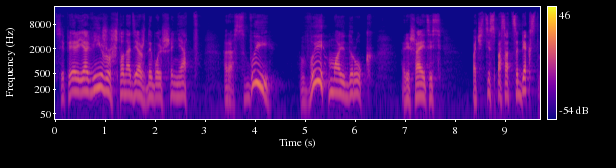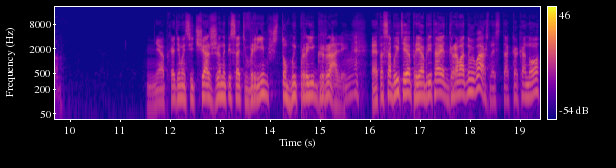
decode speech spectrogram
теперь я вижу, что надежды больше нет. Раз вы, вы, мой друг, решаетесь почти спасаться бегством. Необходимо сейчас же написать в Рим, что мы проиграли. Это событие приобретает громадную важность, так как оно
